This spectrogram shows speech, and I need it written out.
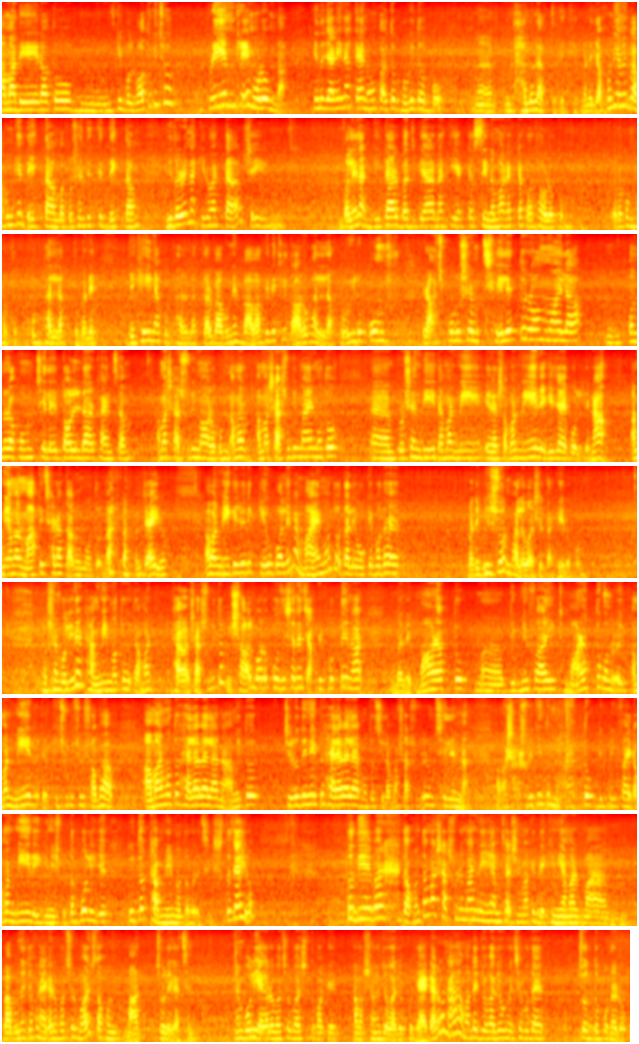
আমাদের অত কি বলব, অত কিছু প্রেম প্রেম ওরম না। কিন্তু জানি না কেন হয়তো ভবিতব্য ভালো লাগতো দেখে। মানে যখনই আমি বাবুনকে দেখতাম বা প্রসেনজিৎকে দেখতাম, ভিতরে না কিরম একটা সেই বলে না গিটার বাজ গিয়া নাকি একটা সিনেমার একটা কথা ওরকম ওরকম হতো। খুব ভালো লাগতো। মানে দেখেই না খুব ভালো লাগতো। আর বাবুনের বাবাকে দেখলে তো আরও ভালো লাগতো। ওই রকম রাজপুরুষের ছেলের তো রং ময়লা অন্যরকম ছেলে, টলডার, হ্যান্ডসাম। আমার শাশুড়ি মা ওরকম, আমার আমার শাশুড়ি মায়ের মতো প্রসেনজিৎ, আমার মেয়ে, এরা সবার মেয়ে রেগে যায় বললে, না, আমি আমার মাকে ছাড়া কারোর মতো না। যাই হোক, আমার মেয়েকে যদি কেউ বলে, না, মায়ের মতো, তাহলে ওকে বোধহয় মানে ভীষণ ভালোবাসে তাকে এরকম। সবসময় বলি, না, ঠাম্মির মতো আমার শাশুড়ি তো বিশাল বড় পজিশনে চাকরি করতেন আর মানে মারাত্মক ডিগনিফাইড মারাত্মক আমার মেয়ের কিছু কিছু স্বভাব আমার মতো হেলাবেলা না, আমি তো চিরদিনে একটু হেলাবেলার মতো ছিল আমার শাশুড়ি এরকম ছিলেন না। আমার শাশুড়ি কিন্তু মারাত্মক ডিগনিফাইড আমার মেয়ের এই জিনিসগুলো। তা বলি যে, তুই তোর ঠাম্মির মতো হয়েছিস। তো যাই হোক, তো দিয়ে এবার তখন তো আমার শাশুড়ি মা নেই, আমি শাশুড়ি মাকে দেখিনি। আমার মা, বাবুনের যখন এগারো বছর বয়স, তখন মা চলে গেছেন। আমি বলি, এগারো বছর বয়সে তোমাকে আমার সঙ্গে যোগাযোগ করি। এগারো না, আমাদের যোগাযোগ হয়েছে বোধ হয় চোদ্দ, পনেরো।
